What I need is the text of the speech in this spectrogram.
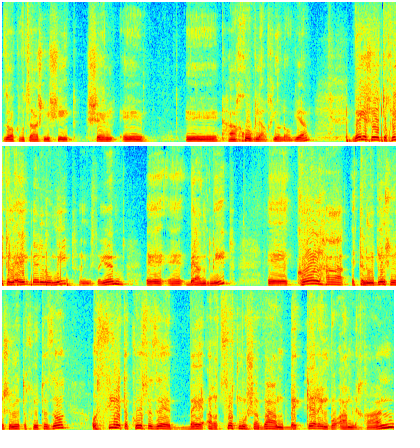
זו הקבוצה השלישית של אה, אה, החוג לארכיאולוגיה. ויש לנו תוכנית MA בינלאומית, אני מסיים, אה, אה, באנגלית. אה, כל התלמידים שנרשמים לתוכנית הזאת עושים את הקורס הזה בארצות מושבם בטרם בואם לכאן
